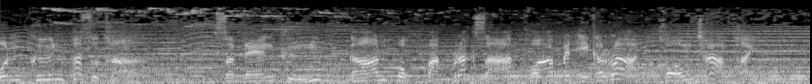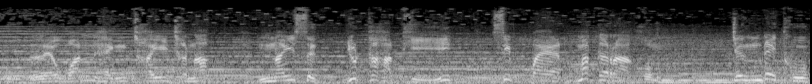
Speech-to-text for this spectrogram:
บนพื้นพระสุธาแสดงถึงการปกปักรักษาความเป็นเอกราชของชาติไทย และวันแห่งชัยชนะ ในศึกยุทธหัตถี 18 มกราคม จึงได้ถูก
